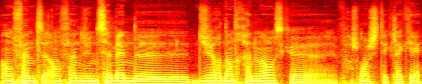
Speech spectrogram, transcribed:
en fin de- en fin d'une semaine de, dure d'entraînement parce que franchement, j'étais claqué.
